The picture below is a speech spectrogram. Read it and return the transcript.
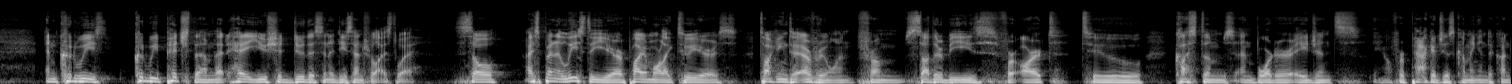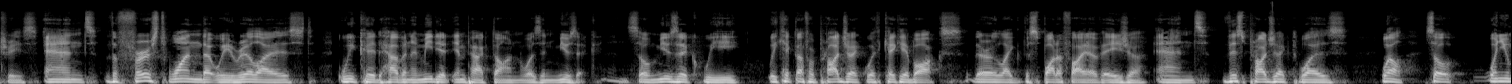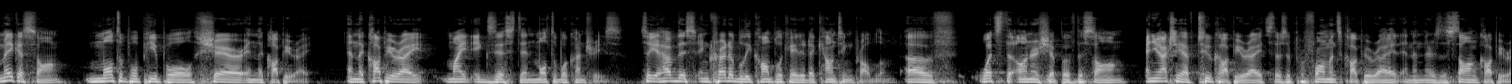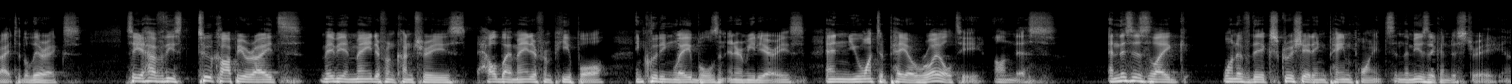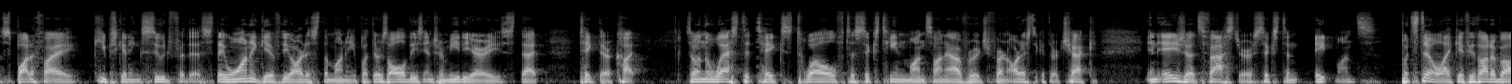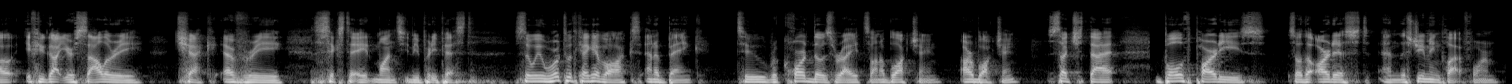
And could we, could we pitch them that, hey, you should do this in a decentralized way? So I spent at least a year, probably more like two years, talking to everyone from Sotheby's for art to customs and border agents, you know, for packages coming into countries. And the first one that we realized we could have an immediate impact on was in music. And so music, we we kicked off a project with KKBox. They're like the Spotify of Asia. And this project was, well, so when you make a song, multiple people share in the copyright. And the copyright might exist in multiple countries. So you have this incredibly complicated accounting problem of what's the ownership of the song. And you actually have two copyrights. There's a performance copyright and then there's a song copyright to the lyrics. So you have these two copyrights, maybe in many different countries, held by many different people, including labels and intermediaries. And you want to pay a royalty on this. And this is like one of the excruciating pain points in the music industry. You know, Spotify keeps getting sued for this. They want to give the artist the money, but there's all these intermediaries that take their cut. So in the West, it takes 12 to 16 months on average for an artist to get their check. In Asia, it's faster, six to eight months but still, like if you thought about if you got your salary check every six to eight months, you'd be pretty pissed. So we worked with KKBox and a bank to record those rights on a blockchain, our blockchain, such that both parties, so the artist and the streaming platform,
